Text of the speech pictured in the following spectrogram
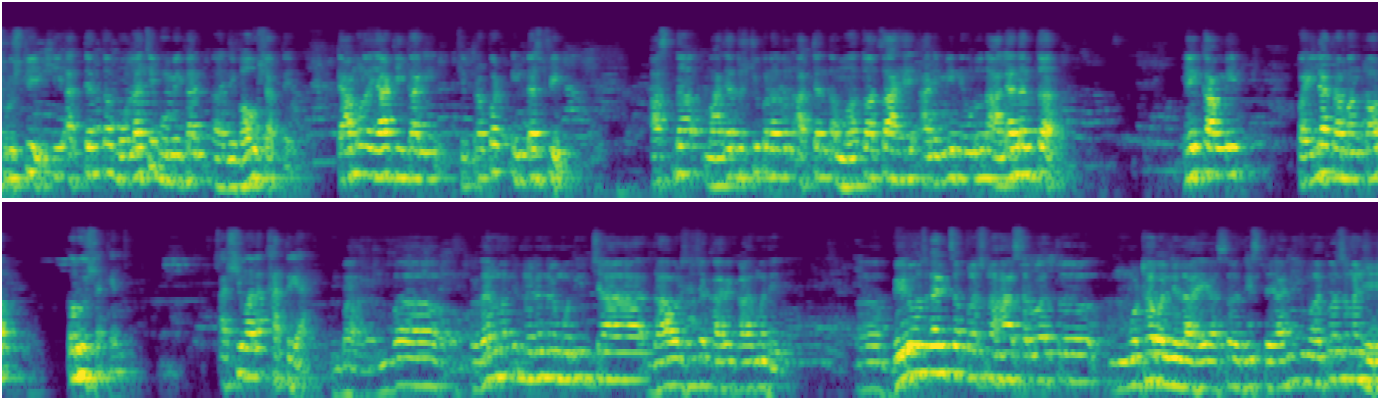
सृष्टी ही अत्यंत मोलाची भूमिका निभावू शकते. त्यामुळे या ठिकाणी चित्रपट इंडस्ट्री असणं माझ्या दृष्टिकोनातून अत्यंत महत्वाचं आहे आणि मी निवडून आल्यानंतर हे काम मी पहिल्या क्रमांकावर करू शकेन अशी मला खात्री आहे. बरं. प्रधानमंत्री नरेंद्र मोदींच्या दहा वर्षाच्या कार्यकाळामध्ये बेरोजगारीचा प्रश्न हा सर्वात मोठा बनलेला आहे असं दिसतंय. आणि महत्वाचं म्हणजे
